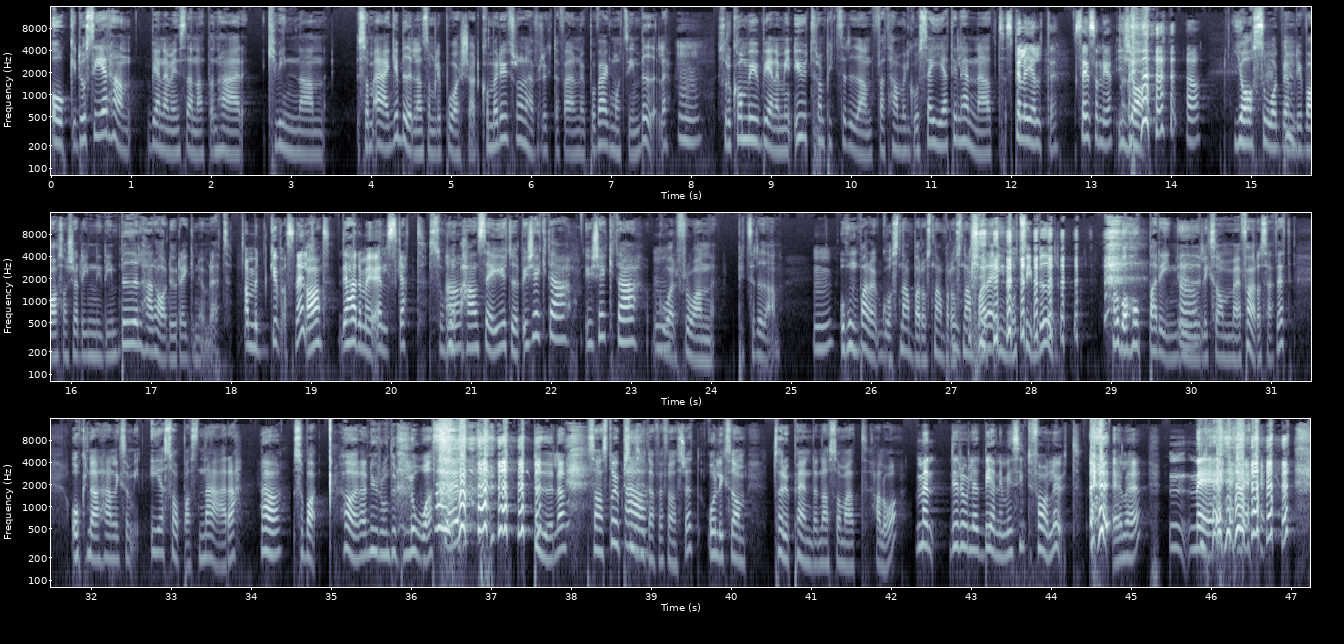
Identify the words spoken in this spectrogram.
Och då ser han, Benjamin sen, att den här kvinnan som äger bilen som blir påkörd kommer ut från den här fruktaffären och är på väg mot sin bil. Mm. Så då kommer ju Benjamin ut från pizzerian för att han vill gå och säga till henne att Spela hjälte. Säg som det är. ja, Ja. jag såg vem det var som körde in i din bil, här har du regnumret. Ja men gud vad snällt. Ja. Det hade man ju älskat. Så hon, Ja. han säger ju typ ursäkta, ursäkta, Mm. går från pizzerian. Mm. Och hon bara går snabbare och snabbare och snabbare in mot sin bil. Och bara hoppar in Ja. i liksom eh, förarsätet. Och när han liksom är så pass nära Ja. så bara hör han hur hon typ låser bilen. Så han står ju precis Ja. utanför fönstret och liksom tar upp händerna som att hallå? Men det roliga är att Benjamin ser inte farlig ut. Eller? Mm, nej.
